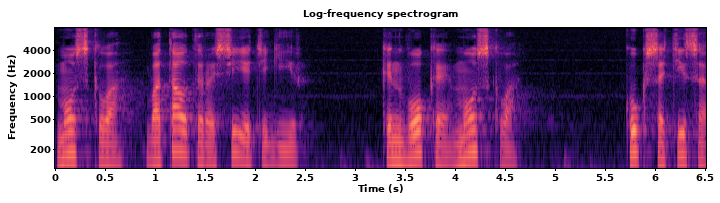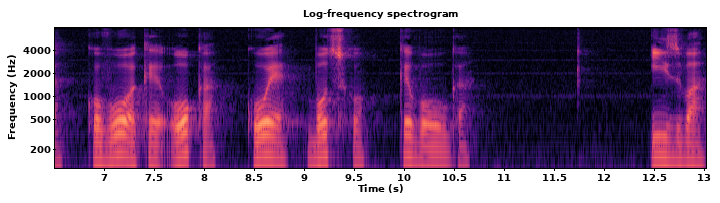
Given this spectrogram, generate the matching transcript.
Москва, ватауте Росія Тігір, кенвоке Москва, кукса тіса ковоа ке ока, кое боцхо ке Волга. Ізва.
